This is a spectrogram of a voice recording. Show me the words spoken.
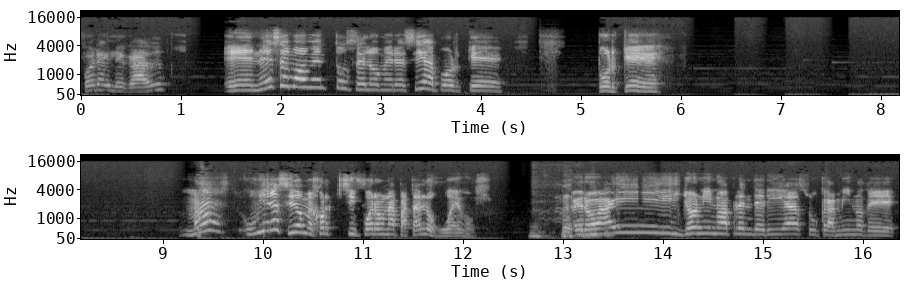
fuera ilegal, en ese momento se lo merecía porque porque más hubiera sido mejor si fuera una patada en los huevos. Pero ahí Johnny no aprendería su camino de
